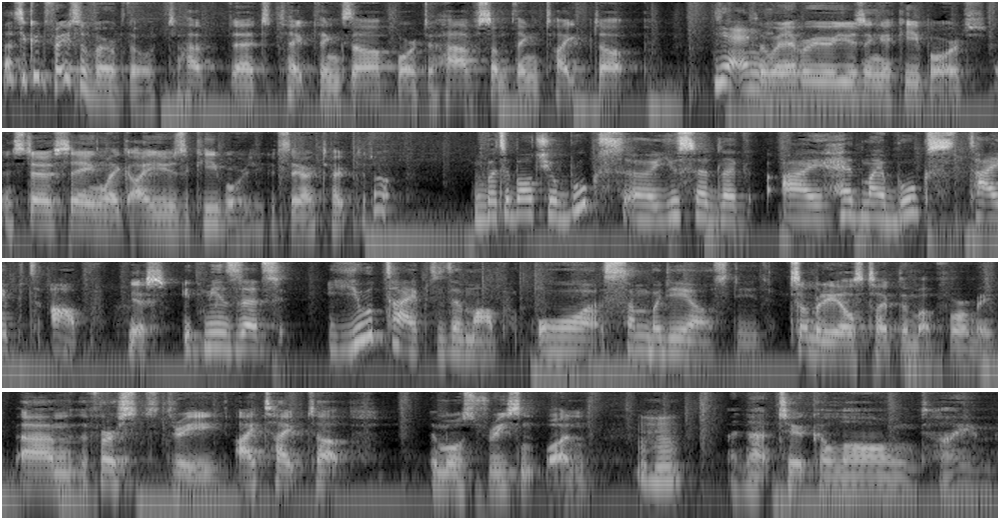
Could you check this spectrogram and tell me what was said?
that's a good phrasal verb though. To have uh, to type things up or to have something typed up. Yeah, and So whenever you're using a keyboard, instead of saying like I use a keyboard, you could say I typed it up. but about your books, uh, you said like I had my books typed up. Yes, It means that you typed them up or somebody else did. somebody else typed them up for me. Um, the first three, I typed up the most recent one, and that took a long time.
